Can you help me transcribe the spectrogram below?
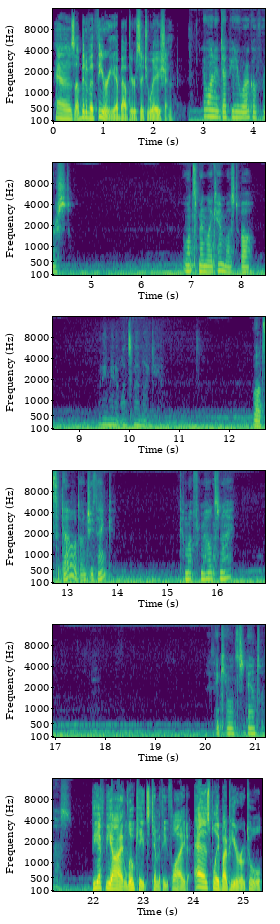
has a bit of a theory about their situation. It wanted Deputy Wargle first. It wants men like him most of all. What do you mean it wants men like him? Well, it's the devil, don't you think? Come up from hell tonight? I think he wants to dance with us. The FBI locates Timothy Flight, as played by Peter O'Toole,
